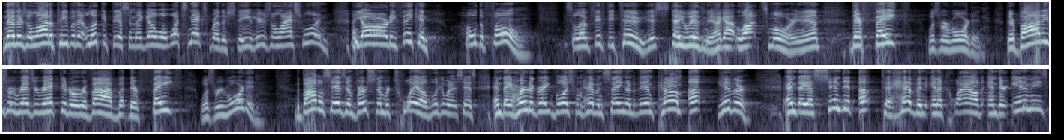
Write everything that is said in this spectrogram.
Now, there's a lot of people that look at this and they go, Well, what's next, Brother Steve? Here's the last one. And y'all are already thinking, Hold the phone. It's 1152. Just stay with me. I got lots more. Amen. Their faith was rewarded. Their bodies were resurrected or revived, but their faith was rewarded. The Bible says in verse number 12, look at what it says. And they heard a great voice from heaven saying unto them, Come up hither. And they ascended up to heaven in a cloud, and their enemies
